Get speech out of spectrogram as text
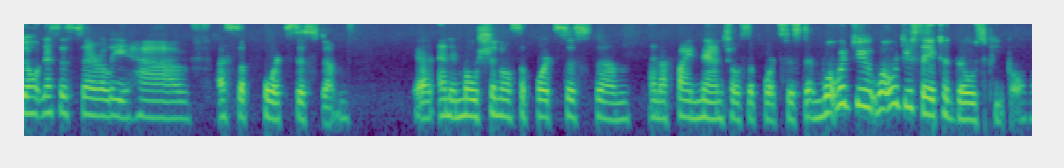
don't necessarily have a support system, an emotional support system, and a financial support system? What would you What would you say to those people?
